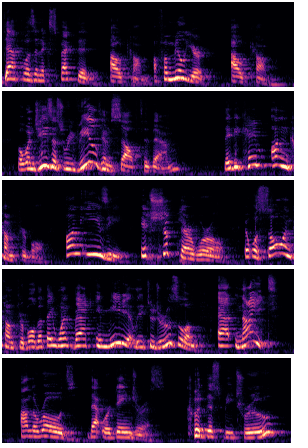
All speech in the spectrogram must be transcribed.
Death was an expected outcome, a familiar outcome. But when Jesus revealed himself to them, they became uncomfortable, uneasy. It shook their world. It was so uncomfortable that they went back immediately to Jerusalem at night on the roads that were dangerous. Could this be true?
